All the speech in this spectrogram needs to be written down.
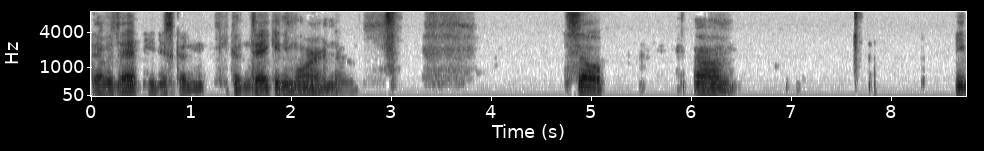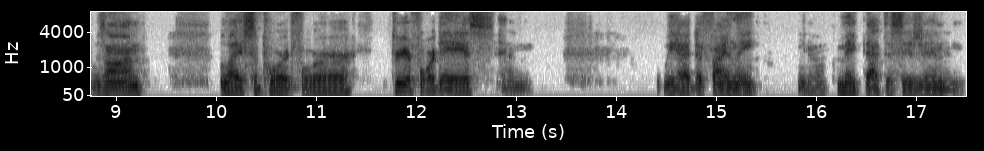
that was it. He just couldn't he couldn't take anymore, and uh, so um, he was on life support for three or four days and we had to finally you know make that decision and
